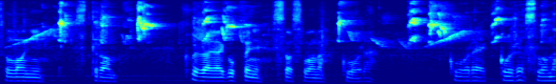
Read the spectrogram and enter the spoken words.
Sloní strom. Koža je úplne so slona kôra. Kôra je koža slona.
